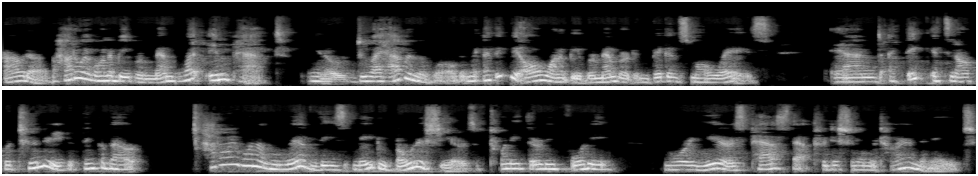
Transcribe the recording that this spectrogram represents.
proud of? How do I want to be remembered? What impact, you know, do I have in the world? And I think we all want to be remembered in big and small ways. And I think it's an opportunity to think about how do I want to live these maybe bonus years of 20, 30, 40 more years past that traditional retirement age?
